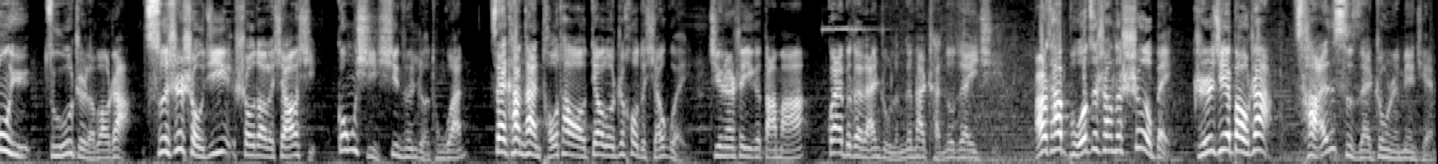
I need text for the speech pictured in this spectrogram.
终于阻止了爆炸。此时手机收到了消息，恭喜幸存者通关。再看看头套掉落之后的小鬼，竟然是一个大妈，怪不得男主能跟她缠斗在一起。而他脖子上的设备直接爆炸，惨死在众人面前。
